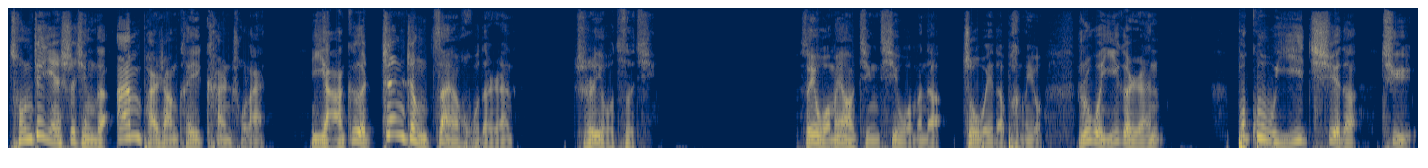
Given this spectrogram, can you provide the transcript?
从这件事情的安排上可以看出来，雅各真正在乎的人只有自己。所以我们要警惕我们的周围的朋友，如果一个人不顾一切的去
